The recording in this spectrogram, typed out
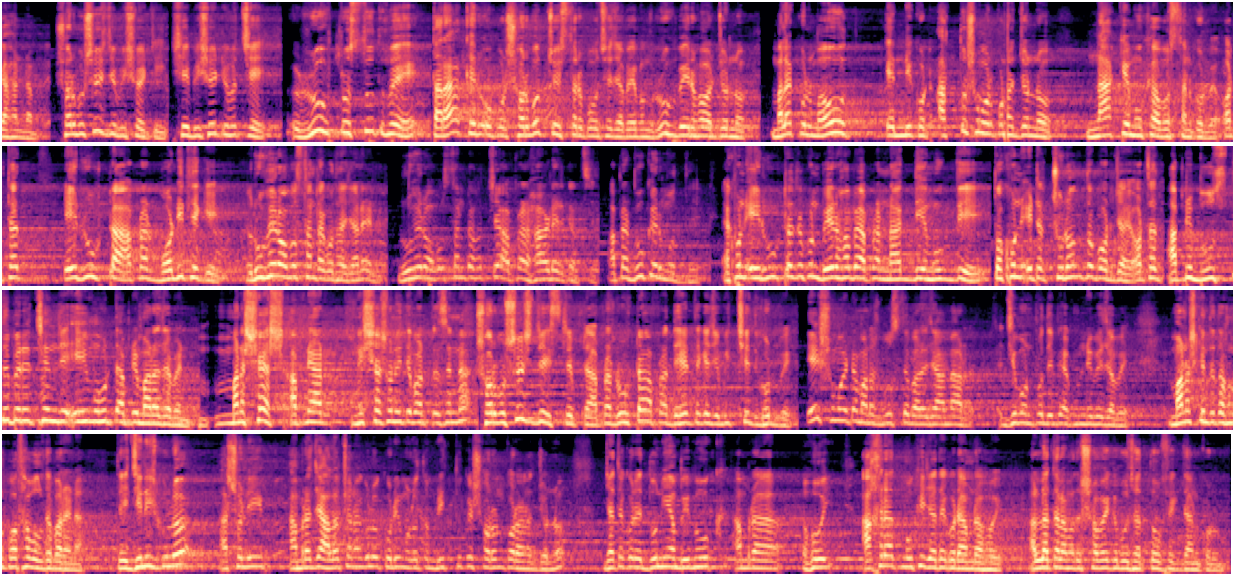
জাহান্নাম। সর্বশেষ যে বিষয়টি সে বিষয়টি হচ্ছে রুহ প্রস্তুত হয়ে তারাকের ওপর সর্বোচ্চ স্তরে পৌঁছে যাবে এবং রুহ বের হওয়ার জন্য মালাকুল মাউদ এর নিকট আত্মসমর্পণের জন্য নাকে মুখে অবস্থান করবে। অর্থাৎ এই রুহটা আপনার বডি থেকে রুহের অবস্থানটা কোথায় জানেন? রুহের অবস্থানটা হচ্ছে আপনার হার্টের কাছে, আপনার বুকের মধ্যে। এখন এই রুহটা যখন বের হবে আপনার নাক দিয়ে, মুখ দিয়ে, তখন এটা চূড়ান্ত পর্যায়ে। অর্থাৎ আপনি বুঝতে পেরেছেন যে এই মুহূর্তে আপনি মারা যাবেন। মানে শেষ, আপনি আর নিঃশ্বাসও নিতে পারতেছেন না। সর্বশেষ যে স্টেপটা আপনার রুহটা আপনার দেহের থেকে যে বিচ্ছেদ ঘটবে, এই সময়টা মানুষ বুঝতে পারে যে আমার জীবন প্রদীপ এখন নিভে যাবে। মানুষ কিন্তু তখন কথা বলতে পারে না। তো এই জিনিসগুলো আসলে আমরা যে আলোচনাগুলো করি মূলত মৃত্যুকে স্মরণ করানোর জন্য, যাতে করে দুনিয়া বিমুখ আমরা হই, আখরাতমুখী যাতে করে আমরা হই। আল্লাহ তালা আমাদের সবাইকে বোঝার তৌফিক দান করুন।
